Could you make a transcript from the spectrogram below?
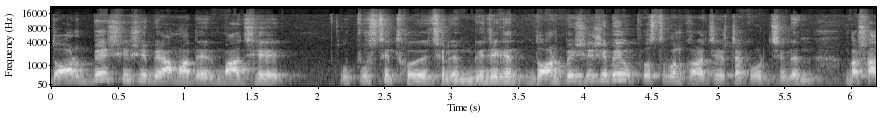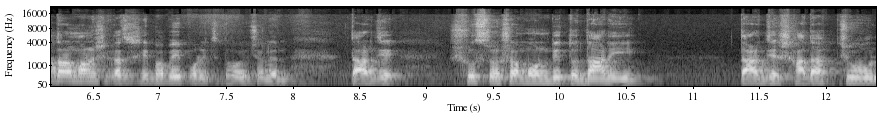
দরবেশ হিসেবে আমাদের মাঝে উপস্থিত হয়েছিলেন, নিজেকে দরবেশ হিসেবে উপস্থাপন করার চেষ্টা করছিলেন বা সাধারণ মানুষের কাছে সেভাবেই পরিচিত হয়েছিলেন, তার যে শুশ্রূষা মণ্ডিত দাড়ি, তার যে সাদা চুল,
